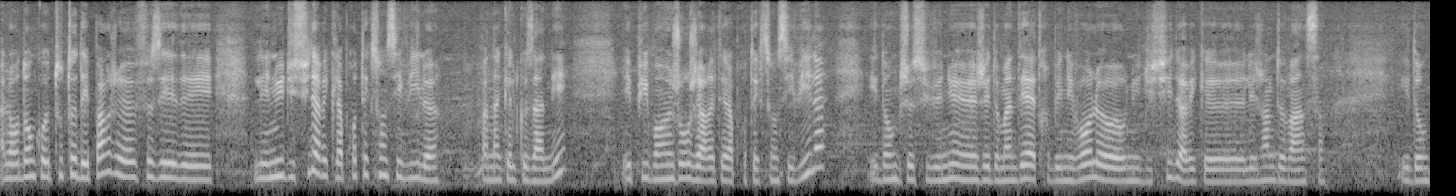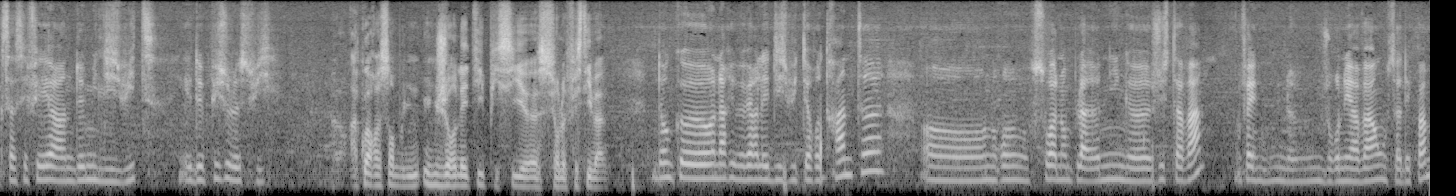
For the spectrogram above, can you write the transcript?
Alors donc tout au départ, je faisais des- les nuits du Sud avec la protection civile pendant quelques années. Et puis bon, un jour, j'ai arrêté la protection civile et donc je suis venue, euh, j'ai demandé à être bénévole aux nuits du Sud avec euh, les gens de Vence. Et donc ça s'est fait en 2018 et depuis je le suis. Alors, à quoi ressemble une, une journée type ici euh, sur le festival? Donc euh, on arrive vers les 18h30, on reçoit nos plannings euh, juste avant, enfin une, une journée avant ou ça dépend.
